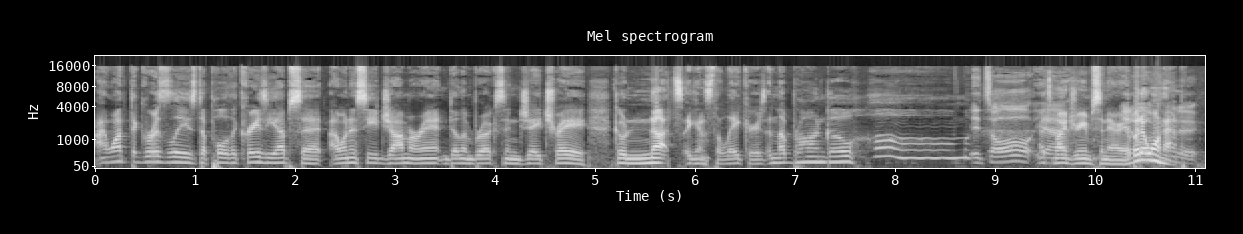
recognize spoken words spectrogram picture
I want the Grizzlies to pull the crazy upset. I want to see Ja Morant, Dillon Brooks, and Jay Trey go nuts against the Lakers, and LeBron go home. it's all That's yeah. my dream scenario, but it won't kinda- happen.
